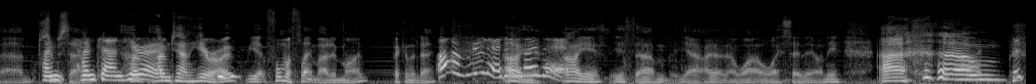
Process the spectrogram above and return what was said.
uh, Home- superstar, hometown Home- hero. hometown hero. yeah, former flatmate of mine back in the day. oh, really? I didn't oh, know yeah. that. Oh, yes, yes. Um, yeah, I don't know why I always say that on here. Uh, um, That's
